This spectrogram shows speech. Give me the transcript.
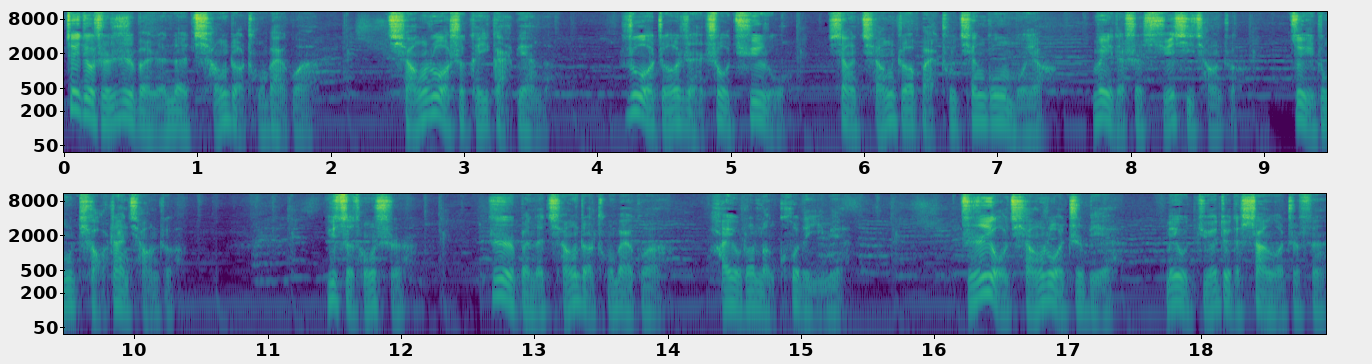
这就是日本人的强者崇拜观，强弱是可以改变的，弱者忍受屈辱，向强者摆出谦恭模样，为的是学习强者，最终挑战强者。与此同时，日本的强者崇拜观还有着冷酷的一面，只有强弱之别，没有绝对的善恶之分。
